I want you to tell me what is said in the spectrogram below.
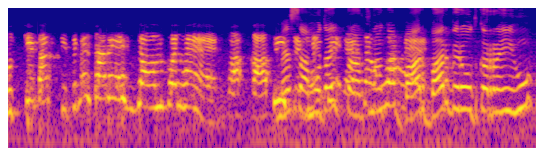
उसके बाद कितने सारे एग्ज़ाम्पल हैं? का, काफ़ी मैं सामुदायिक प्रार्थना का बार बार विरोध कर रही हूँ।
